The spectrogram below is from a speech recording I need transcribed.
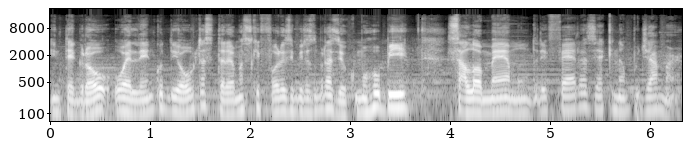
integrou o elenco de outras tramas que foram exibidas no Brasil, como Rubi, Salomé, Mundo de Feras e A Que Não Podia Amar.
